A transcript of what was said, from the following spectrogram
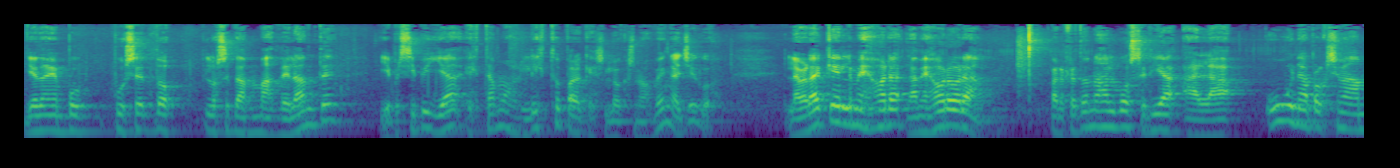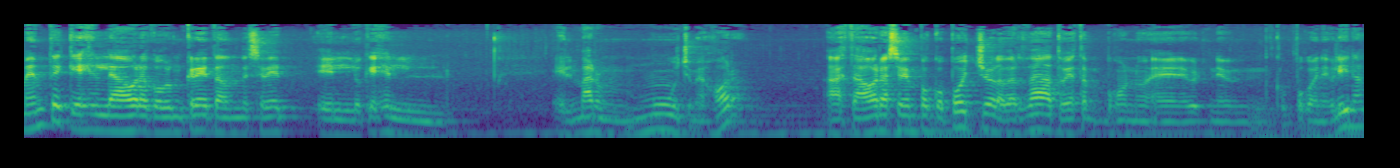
Ya también puse dos losetas más delante y en principio ya estamos listos para que lo que nos venga, chicos. La verdad que la mejor, la mejor hora para enfrentarnos al boss sería a la 1 aproximadamente, que es la hora concreta donde se ve lo que es el, el mar mucho mejor. Hasta ahora se ve un poco pocho, la verdad, todavía está un poco, eh, con un poco de neblina.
